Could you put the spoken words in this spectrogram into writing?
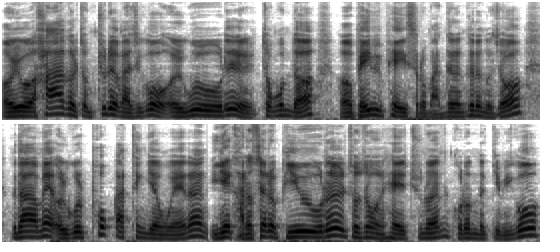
어요 하악을 좀 줄여 가지고 얼굴을 조금 더 어, 베이비 페이스로 만드는 그런 거죠. 그다음에 얼굴 폭 같은 경우에는 이게 가로 세로 비율을 조정을 해 주는 그런 느낌이고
